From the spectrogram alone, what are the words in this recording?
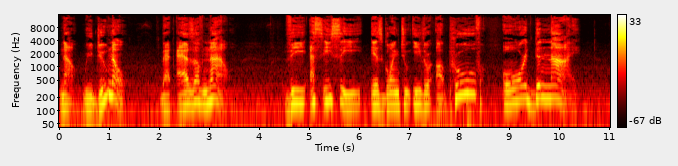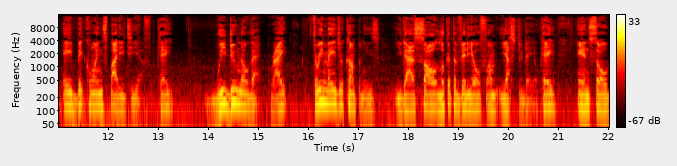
Now, we do know that as of now, the SEC is going to either approve or deny a Bitcoin spot ETF. Okay. We do know that, right? Three major companies. You guys saw, look at the video from yesterday. Okay. And so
